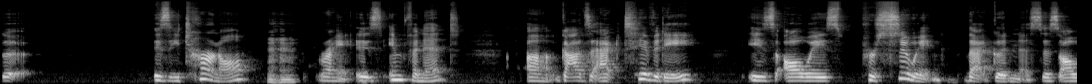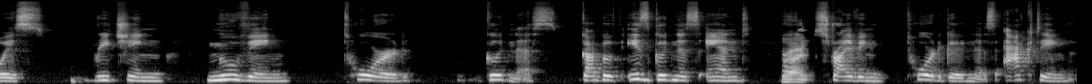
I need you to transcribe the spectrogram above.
the is eternal, mm-hmm. right? Is infinite. Uh, God's activity is always pursuing that goodness, is always reaching, moving toward goodness. God both is goodness and right. striving toward goodness, acting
